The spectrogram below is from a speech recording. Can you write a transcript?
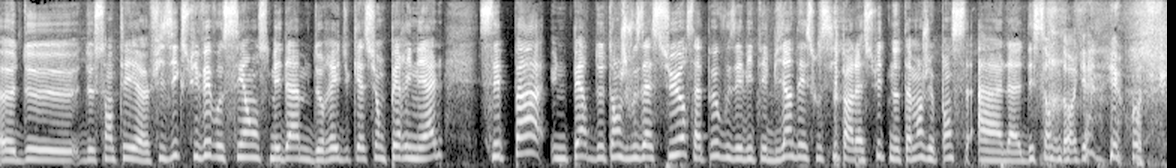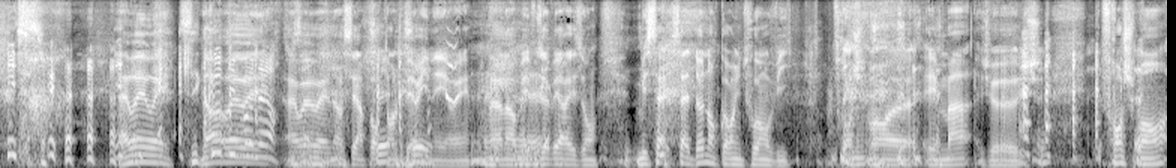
euh, de, de santé euh, physique, suivez vos séances, mesdames, de rééducation périnéale. C'est pas une perte de temps, je vous assure. Ça peut vous éviter bien des soucis par la suite, notamment, je pense à la descente d'organes et aux fissures. Ah ouais, ouais. C'est que Non, du ouais. bonheur, Ah ouais, ça. ouais, non, c'est important le périnée, ouais. Non, non, mais vous avez raison. Mais ça, ça donne encore une fois envie. Franchement, euh, Emma, je, je- franchement,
